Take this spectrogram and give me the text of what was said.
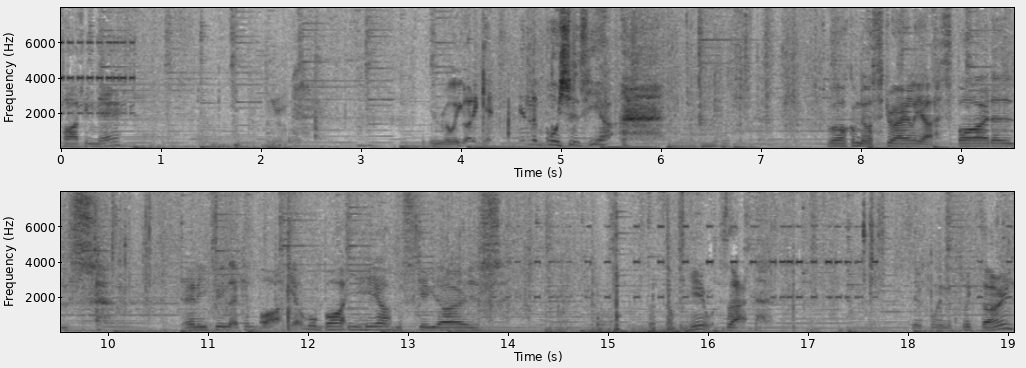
Piping there. We really got to get in the bushes here. Welcome to Australia. Spiders, anything that can bite you will bite you here. Mosquitoes. Got something here. What's that? Definitely in the flick zone.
